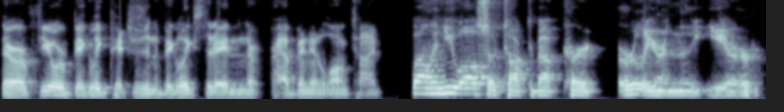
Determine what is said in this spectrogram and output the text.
there are fewer big league pitchers in the big leagues today than there have been in a long time. Well, and you also talked about Curt earlier in the year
